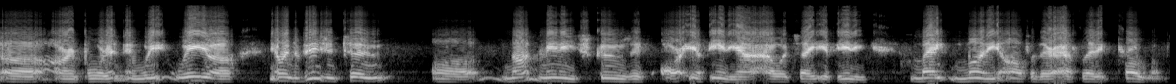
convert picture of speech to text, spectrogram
uh, are important. And we, we uh, you know, in Division Two, uh, not many schools, if or if any, I, I would say if any, make money off of their athletic programs.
